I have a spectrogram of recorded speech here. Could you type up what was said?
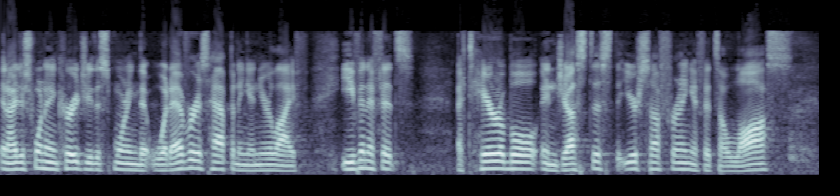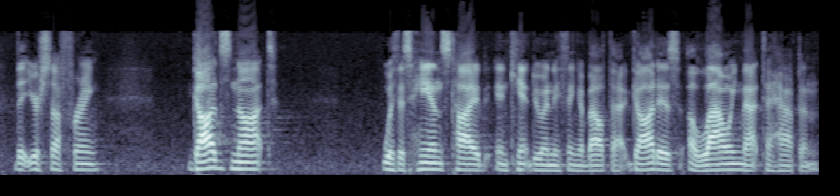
And I just want to encourage you this morning that whatever is happening in your life, even if it's a terrible injustice that you're suffering, if it's a loss that you're suffering, God's not with his hands tied and can't do anything about that. God is allowing that to happen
